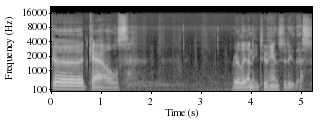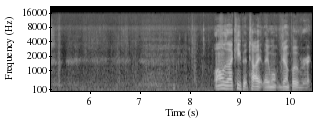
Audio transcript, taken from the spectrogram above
Good cows. Really, I need two hands to do this. As long as I keep it tight, they won't jump over it.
